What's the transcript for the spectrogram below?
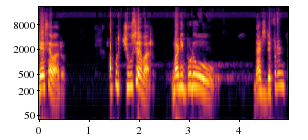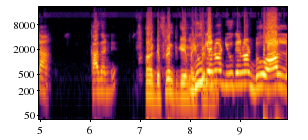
చేసేవారు. అప్పుడు చూసేవారు. బట్ ఇప్పుడు దట్స్ డిఫరెంట్ కాదండి. Different game you cannot you cannot do all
